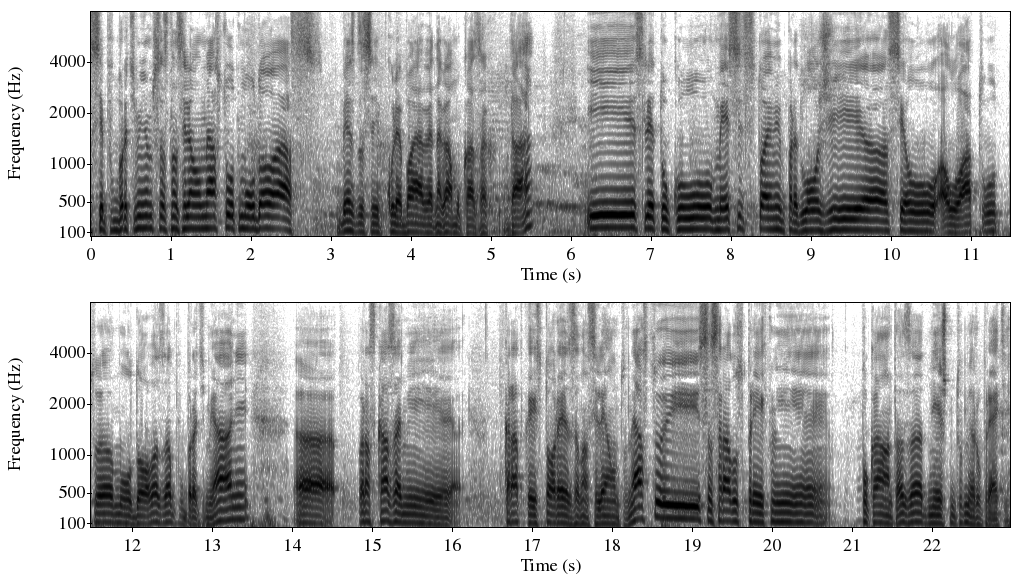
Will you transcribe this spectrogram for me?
се побратимим с населено място от Молдова? Аз без да се колебая веднага му казах да. И след около месец той ми предложи село Алуат от Молдова за побратимяване разказа ми кратка история за населеното място и с радост приехме поканата за днешното мероприятие.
